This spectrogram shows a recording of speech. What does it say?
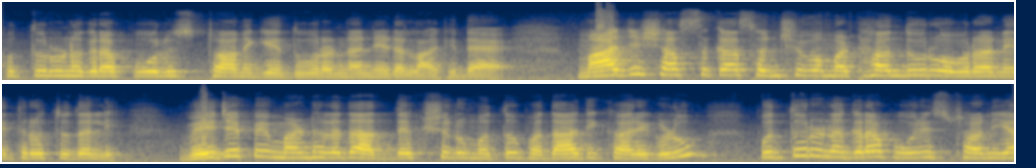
ಪುತ್ತೂರು ನಗರ ಪೊಲೀಸ್ ಠಾಣೆಗೆ ದೂರನ್ನ ನೀಡಲಾಗಿದೆ. ಮಾಜಿ ಶಾಸಕ ಸಂಜೀವ ಮಠಾಂದೂರು ಅವರ ನೇತೃತ್ವದಲ್ಲಿ ಬಿಜೆಪಿ ಮಂಡಲದ ಅಧ್ಯಕ್ಷರು ಮತ್ತು ಪದಾಧಿಕಾರಿಗಳು ಪುತ್ತೂರು ನಗರ ಪೊಲೀಸ್ ಠಾಣೆಯ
